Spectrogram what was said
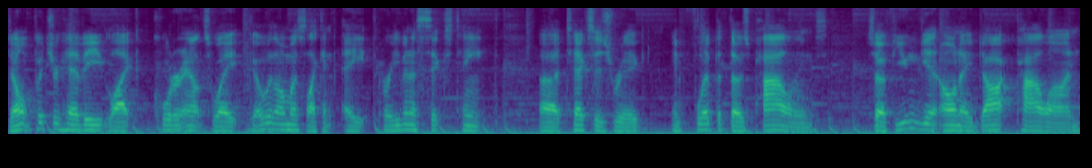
Don't put your heavy like quarter ounce weight. Go with almost like an eighth or even a 16th uh, Texas rig and flip at those pilings. So if you can get on a dock pylon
